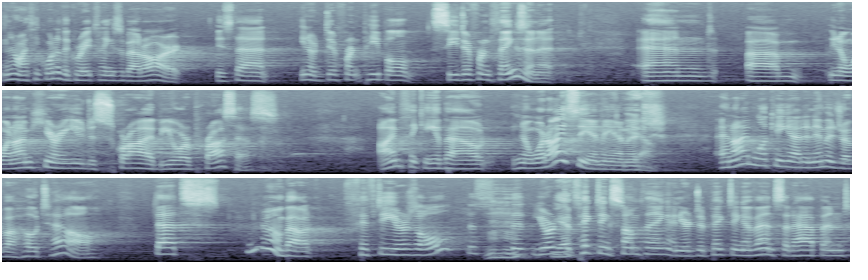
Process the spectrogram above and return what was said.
you know, I think one of the great things about art is that, you know, different people see different things in it. And, um, you know, when I'm hearing you describe your process, I'm thinking about, you know, what I see in the image. Yeah. And I'm looking at an image of a hotel that's, you know, about 50 years old. This, mm-hmm. that you're yes. depicting something and you're depicting events that happened,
